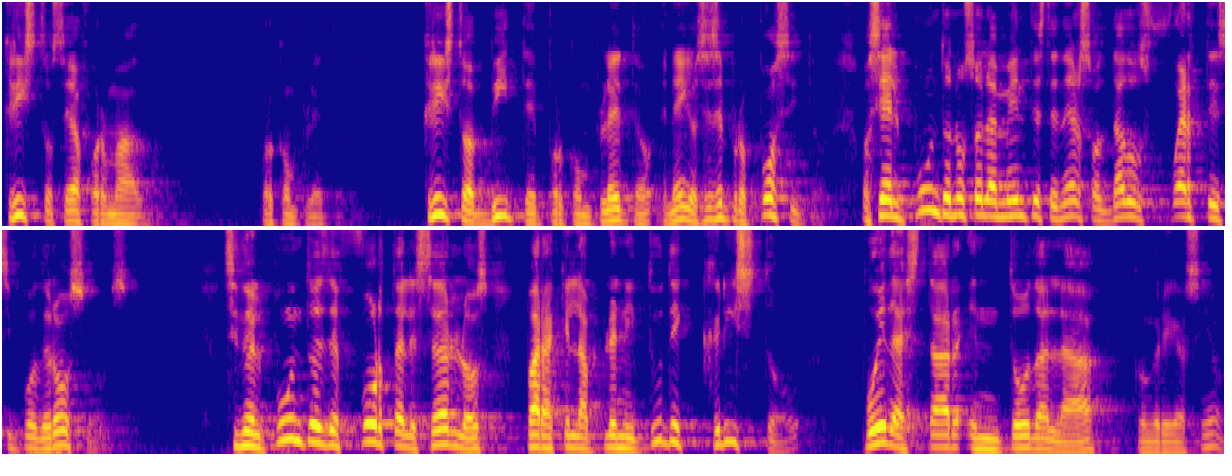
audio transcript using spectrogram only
Cristo sea formado por completo. Cristo habite por completo en ellos. Es el propósito. O sea, el punto no solamente es tener soldados fuertes y poderosos, sino el punto es de fortalecerlos para que la plenitud de Cristo pueda estar en toda la congregación.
